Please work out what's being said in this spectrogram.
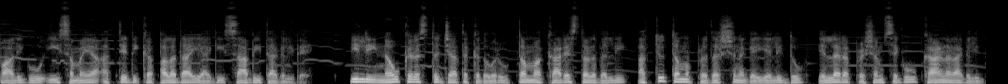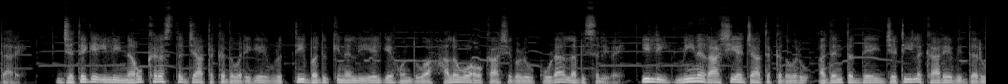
ಪಾಲಿಗೂ ಈ ಸಮಯ ಅತ್ಯಧಿಕ ಫಲದಾಯಿಯಾಗಿ ಸಾಬೀತಾಗಲಿದೆ. ಇಲ್ಲಿ ನೌಕರಸ್ಥ ಜಾತಕದವರು ತಮ್ಮ ಕಾರ್ಯಸ್ಥಳದಲ್ಲಿ ಅತ್ಯುತ್ತಮ ಪ್ರದರ್ಶನಗೈಯಲಿದ್ದು ಎಲ್ಲರ ಪ್ರಶಂಸೆಗೂ ಕಾರಣರಾಗಲಿದ್ದಾರೆ. ಜತೆಗೆ ಇಲ್ಲಿ ನೌಕರಸ್ಥ ಜಾತಕದವರಿಗೆ ವೃತ್ತಿ ಬದುಕಿನಲ್ಲಿ ಏಳ್ಗೆ ಹೊಂದುವ ಹಲವು ಅವಕಾಶಗಳು ಕೂಡ ಲಭಿಸಲಿವೆ. ಇಲ್ಲಿ ಮೀನ ರಾಶಿಯ ಜಾತಕದವರು ಅದೆಂತದ್ದೇ ಜಟಿಲ ಕಾರ್ಯವಿದ್ದರೂ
